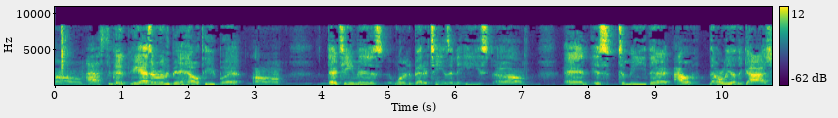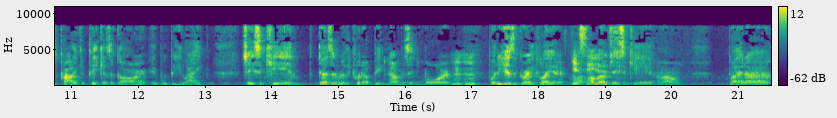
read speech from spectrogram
Um, That's a good pick. he hasn't really been healthy, but um, their team is one of the better teams in the East. Um, and it's to me, they're out. The only other guys you probably could pick as a guard, it would be like Jason Kidd, doesn't really put up big numbers anymore, but he is a great player. Yes, I, he I love. Jason Kidd. Um, but uh,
